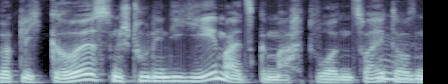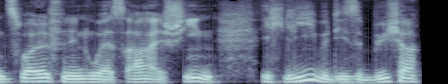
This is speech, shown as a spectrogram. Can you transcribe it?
wirklich größten Studien, die jemals gemacht wurden. 2012 mhm in den USA erschienen. Ich liebe diese Bücher,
